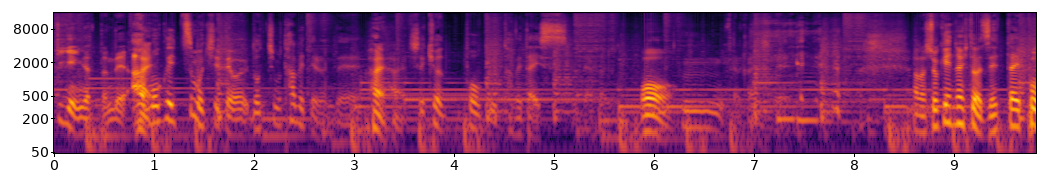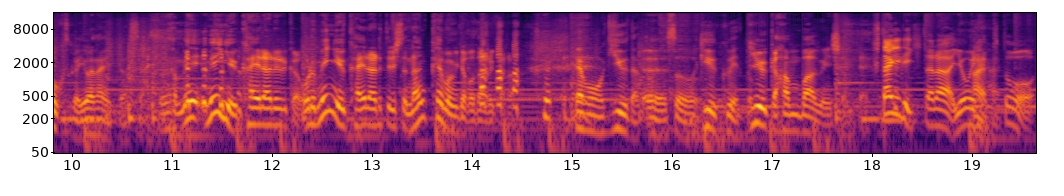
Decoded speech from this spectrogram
ょっと不機嫌になったんで、はい。あ僕いつも来ててどっちも食べてるんではいはい。ちょっと今日ポーク食べたいっすみたいな。感じでおう。うーんみたいな感じで。あの初見の人は絶対ポークとか言わないでください。メメニュー変えられるから俺メニュー変えられてる人何回も見たことあるから。いやもう牛だと。うんそう。牛食えと。牛かハンバーグにしようみたいな。2人で来たら400と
